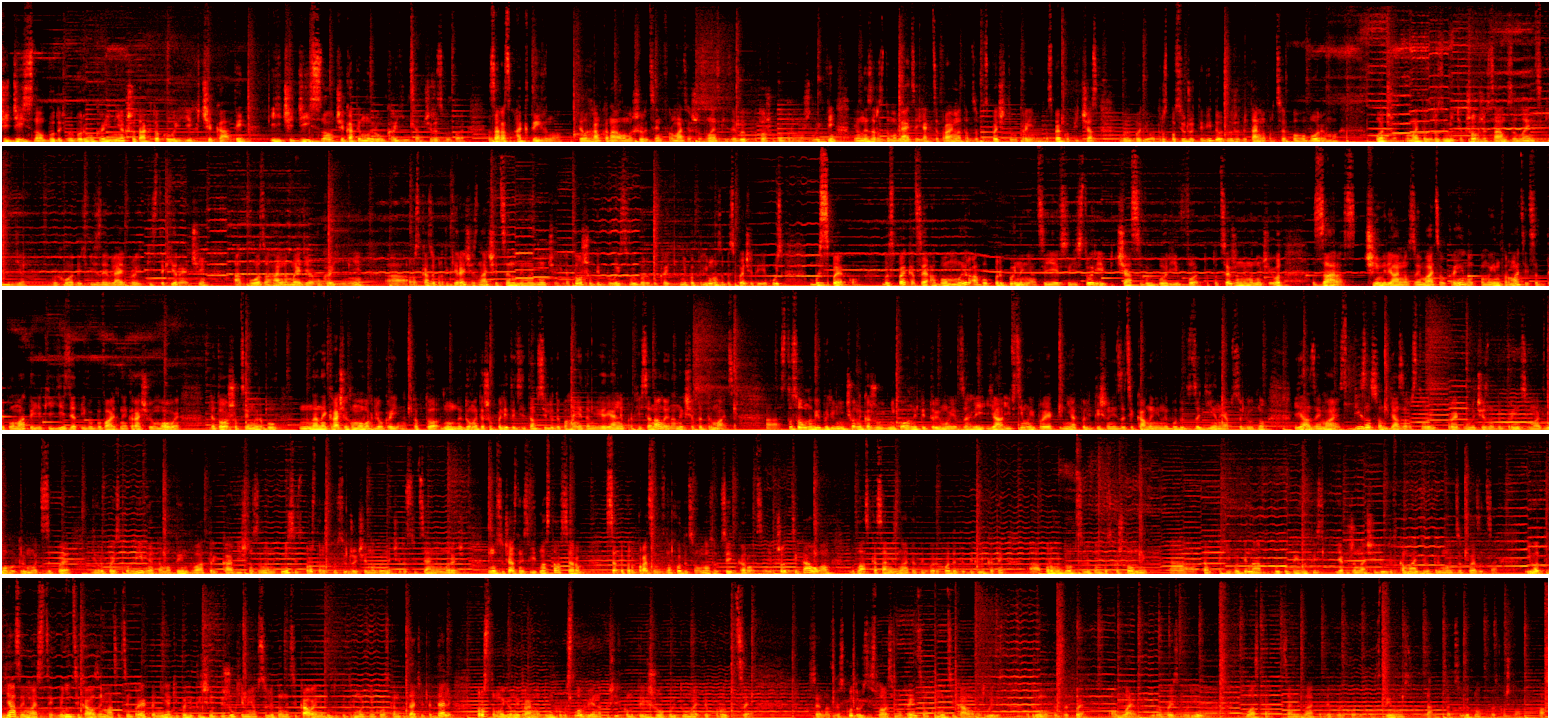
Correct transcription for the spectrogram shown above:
Чи дійсно будуть вибори в Україні? Якщо так, то коли їх чекати? І чи дійсно чекати миру українцям через вибори? Зараз активно телеграм-каналами шириться інформація, що Зеленський заявив про те, що вибори можливі, і вони зараз домовляються, як це правильно там забезпечити в Україні безпеку під час виборів. От розповсюджуйте відео, дуже детально про це поговоримо. Отже, ви маєте зрозуміти, якщо вже сам Зеленський виходить і заявляє про якісь такі речі, або загальна медіа в Україні розказує про такі речі, значить це неминуче. Для того, щоб відбулись вибори в Україні, потрібно забезпечити якусь безпеку. Безпека це або мир, або припинення цієї всієї історії під час виборів. Тобто це вже неминуче. І от зараз чим реально займається Україна, от по моїй інформації, це дипломати, які їздять і вибивають найкращі умови для того, щоб цей мир був на найкращих умовах для України. Тобто, ну не думайте, що в політиці там всі люди погані, там є реальні професіонали, і на них ще все тримається. А стосовно виборів, нічого не кажу, нікого не підтримую. Взагалі, я і всі мої проекти ніяк політично не зацікавлені, не будуть задіяні абсолютно. Я займаюся бізнесом. Я зараз створив проект величезний, де українці мають змогу отримувати ЗП європейського рівня, там 1, 2, 3 к вічно зелених місяць, просто розповсюджуючи новини через соціальні мережі. Ну, сучасний світ настав, все, вся тепер праця знаходиться у нас у цій коробці. Якщо цікаво вам, будь ласка, самі знаєте, де переходити, де клікати. Проведу абсолютно безкоштовний там такий вебінар. Ви подивитесь, як вже наші люди в команді отримують ЗП за це. І от я займаюся цим. Мені цікаво займатися цим проектом. Ніякі політичні двіжухи мені абсолютно не цікаво. Я не буду підтримувати нікого з кандидатів і так далі. Просто мою нейтральну думку висловлюю. Напишіть в коментарі, що ви думаєте про це. Все на зв'язку, друзі. Слава всім українцям. Кому цікава можливість отримувати ЗП онлайн європейського рівня. Будь ласка, самі знаєте, де переходити. Зустрінемось там. Абсолютно безкоштовно. Па.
